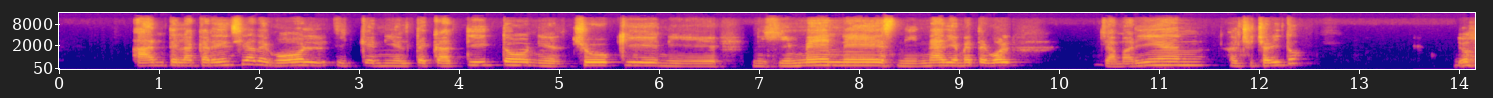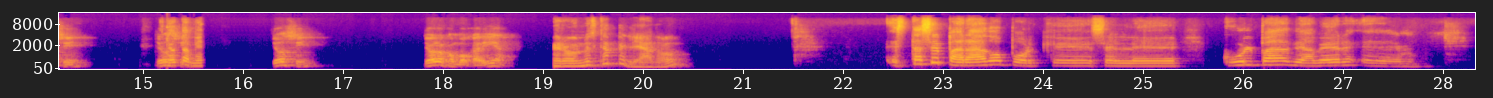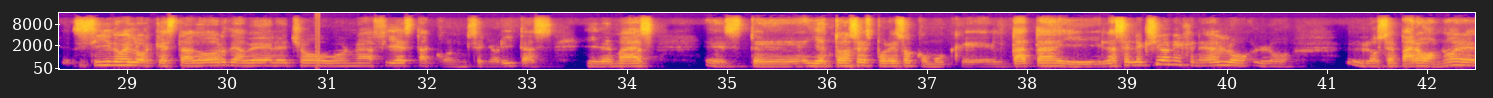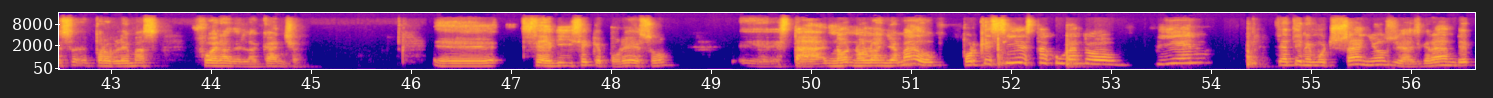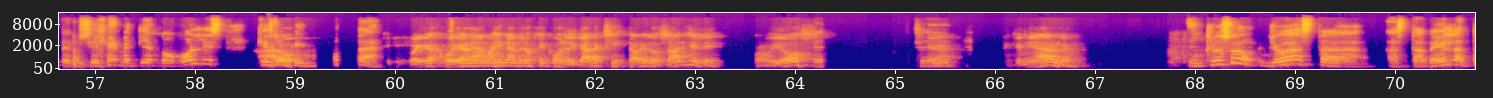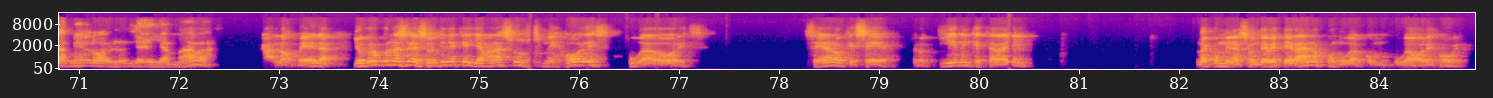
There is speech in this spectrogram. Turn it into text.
ante la carencia de gol y que ni el Tecatito, ni el Chucky, ni, ni Jiménez, ni nadie mete gol, ¿llamarían al Chicharito? Yo sí. Yo, también. Yo sí. Yo lo convocaría. Pero no está peleado. Está separado porque se le culpa de haber eh, sido el orquestador, de haber hecho una fiesta con señoritas y demás. Este, y entonces por eso como que el Tata y la selección en general lo, lo, separó, ¿no? Es problemas fuera de la cancha. Eh, se dice que por eso eh, está, no, no lo han llamado, porque sí está jugando bien, ya tiene muchos años, ya es grande, pero sigue metiendo goles, que es lo que importa. Juega, juega, nada más y nada menos que con el Galaxy Star de Los Ángeles, por Dios. Sí. ¿De qué me hablan? Incluso yo hasta, hasta Vela también lo le llamaba. Carlos Vela. Yo creo que una selección tiene que llamar a sus mejores jugadores, sea lo que sea, pero tienen que estar ahí una combinación de veteranos con, jugadores jóvenes.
